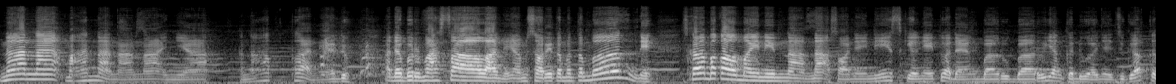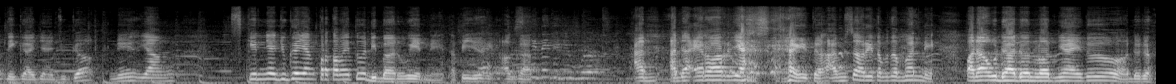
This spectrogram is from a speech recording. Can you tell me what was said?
Nana mana nananya? Kenapa nih? Aduh, ada bermasalah nih. I'm sorry teman-teman. Nih, sekarang bakal mainin Nana. Soalnya ini skillnya itu ada yang baru-baru, yang keduanya juga, ketiganya juga. Ini yang skinnya juga yang pertama itu dibaruin nih. Tapi Ya, agak ad- ada errornya sekarang itu. I'm sorry teman-teman nih. Pada udah downloadnya itu, aduh, aduh.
